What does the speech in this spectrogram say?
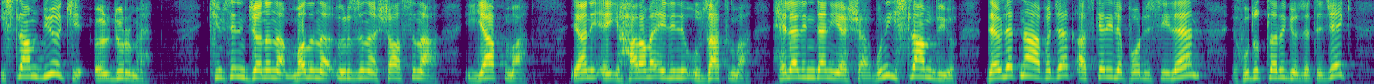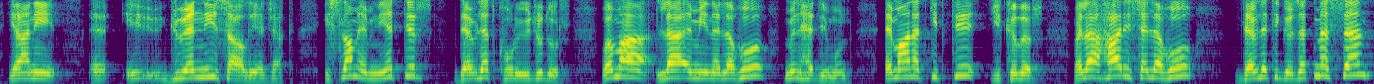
İslam diyor ki öldürme. Kimsenin canına, malına, ırzına, şahsına yapma. Yani e, harama elini uzatma. Helalinden yaşa. Bunu İslam diyor. Devlet ne yapacak? Askeriyle, polisiyle hudutları gözetecek. Yani e, e, güvenliği sağlayacak. İslam emniyettir. Devlet koruyucudur. Ve ma la emine lehu münhedimun. Emanet gitti, yıkılır. Ve la harise lehu devleti gözetmezsen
